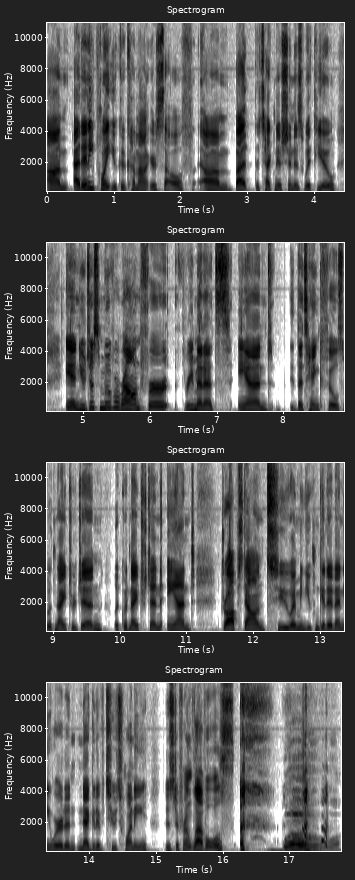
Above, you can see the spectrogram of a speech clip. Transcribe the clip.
Um, at any point, you could come out yourself, um, but the technician is with you, and you just move around for three minutes, and the tank fills with nitrogen, liquid nitrogen, and drops down to. I mean, you can get it anywhere to negative two twenty. There's different levels, Whoa.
